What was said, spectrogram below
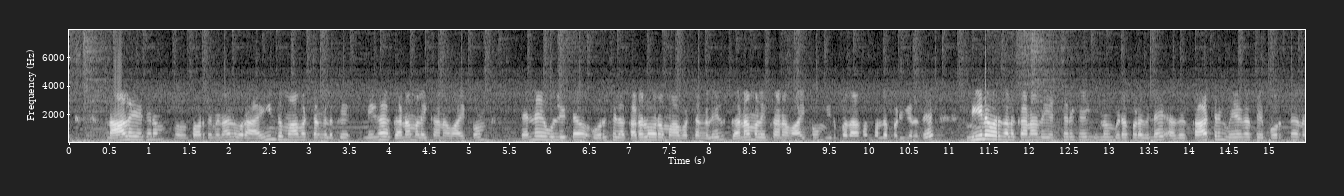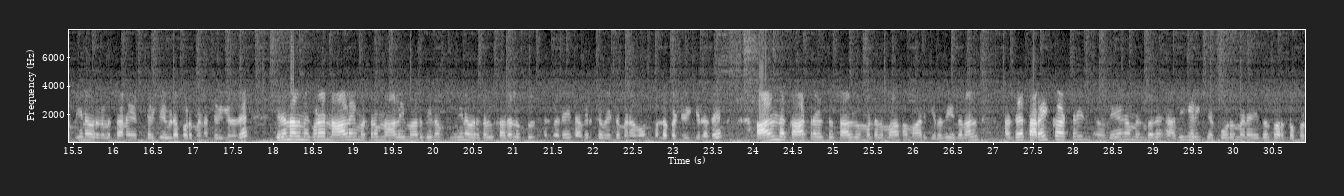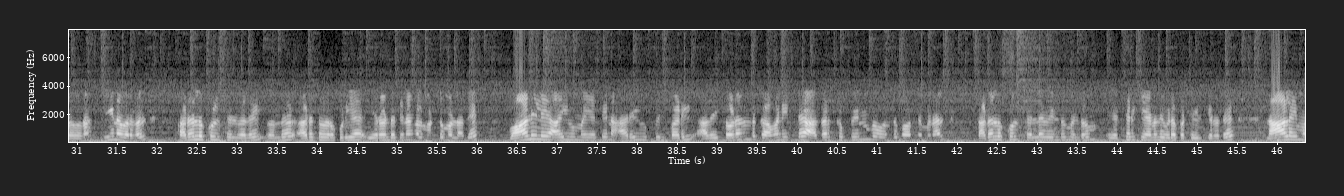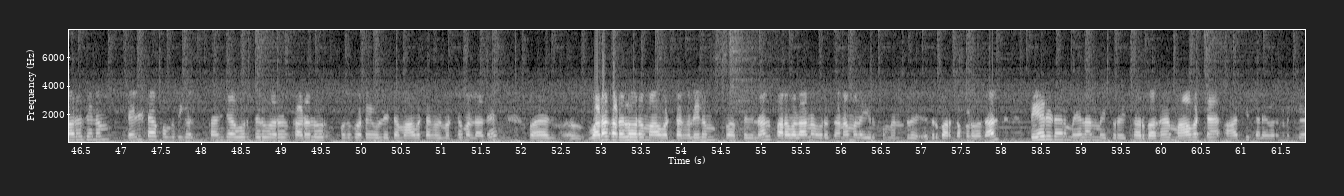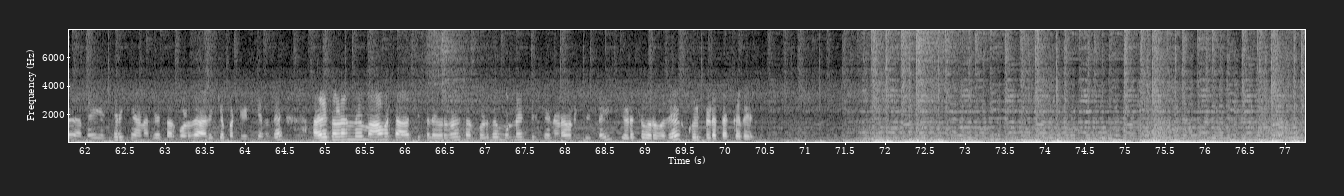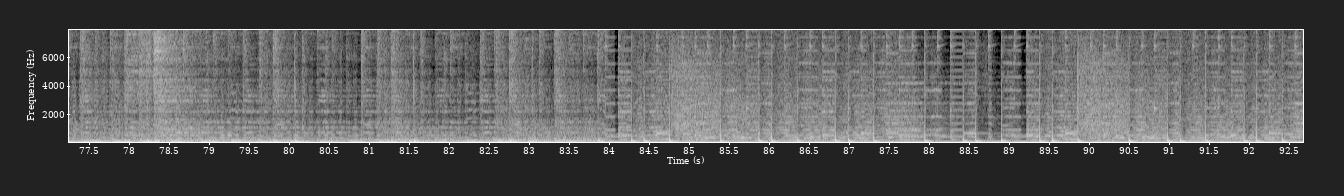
நாளைய தினம் பார்த்தோமினால் பார்த்தோமெனால் ஒரு ஐந்து மாவட்டங்களுக்கு மிக கனமழைக்கான வாய்ப்பும் சென்னை உள்ளிட்ட ஒரு சில கடலோர மாவட்டங்களில் கனமழைக்கான வாய்ப்பும் இருப்பதாக சொல்லப்படுகிறது. மீனவர்களுக்கான அந்த எச்சரிக்கை இன்னும் விடப்படவில்லை. அது காற்றின் வேகத்தை பொறுத்து அந்த மீனவர்களுக்கான எச்சரிக்கை விடப்படும் என தெரிகிறது. இருந்தாலுமே கூட நாளை மற்றும் நாளை மறுதினம் மீனவர்கள் கடலுக்குள் செல்வதை தவிர்க்க வேண்டும் எனவும் சொல்லப்பட்டிருக்கிறது. ஆழ்ந்த காற்றழுத்த தாழ்வு மண்டலமாக மாறுகிறது. இதனால் அந்த தரைக்காற்றின் வேகம் என்பது அதிகரிக்கக்கூடும் என எதிர்பார்க்கப்படுவதால் மீனவர்கள் கடலுக்குள் செல்வதை வந்து அடுத்து வரக்கூடிய இரண்டு தினங்கள் மட்டுமல்லாது வானிலை ஆய்வு மையத்தின் அறிவிப்பின்படி அதை தொடர்ந்து கவனித்து அதற்கு பின்பு வந்து பார்த்தோம்னால் கடலுக்குள் செல்ல வேண்டும் என்றும் எச்சரிக்கையானது விடப்பட்டிருக்கிறது. நாளை மறுதினம் டெல்டா பகுதிகள் தஞ்சாவூர் திருவாரூர் கடலூர் புதுக்கோட்டை உள்ளிட்ட மாவட்டங்கள் மட்டுமல்லாது வ- வட கடலோர மாவட்டங்களிலும் பார்த்ததினால் பரவலான ஒரு கனமழை இருக்கும் என்று எதிர்பார்க்கப்படுவதால் பேரிடர் மேலாண்மை துறை சார்பாக மாவட்ட ஆட்சித்தலைவர்களுக்கு அந்த எச்சரிக்கையானது தற்பொழுது அளிக்கப்பட்டிருக்கிறது. அதைத் தொடர்ந்து மாவட்ட ஆட்சித்தலைவர்கள் தற்பொழுது முன்னெச்சரிக்கை நடவடிக்கைகளை எடுத்து வருவது குறிப்பிடத்தக்கது.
